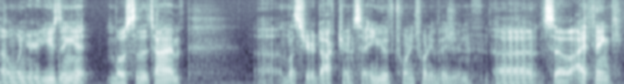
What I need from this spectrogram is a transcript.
uh, when you're using it most of the time, uh, unless you're a doctor and say you have 2020 vision. Uh, so I think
